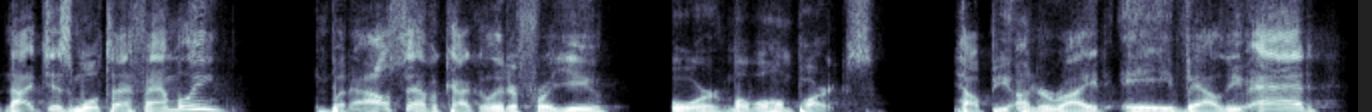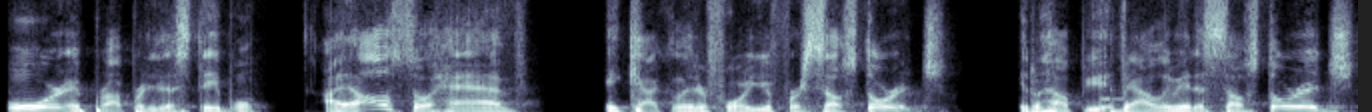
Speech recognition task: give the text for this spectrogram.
not just multifamily, but I also have a calculator for you for mobile home parks, help you underwrite a value add or a property that's stable. I also have a calculator for you for self storage. It'll help you evaluate a self storage,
